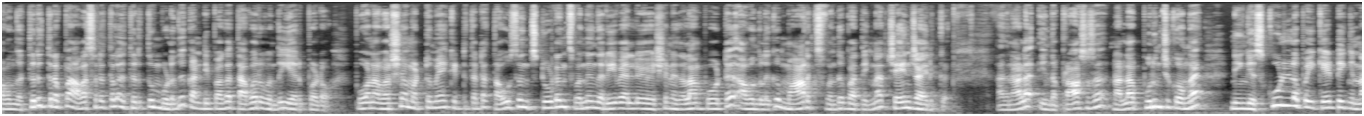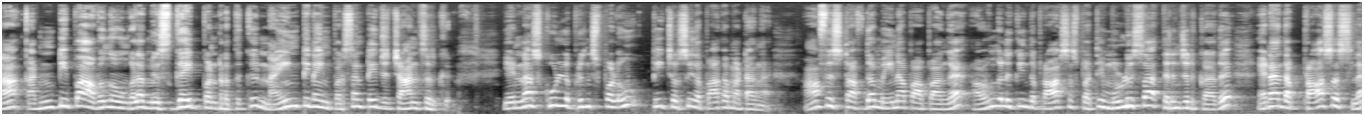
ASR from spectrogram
அவங்க திருத்துறப்ப அவசரத்தில் திருத்தும் பொழுது கண்டிப்பாக தவறு வந்து ஏற்படும். போன வருஷம் மட்டுமே கிட்டத்தட்ட தௌசண்ட் ஸ்டூடெண்ட்ஸ் வந்து இந்த ரீவேல்யூவேஷன் இதெல்லாம் போட்டு அவங்களுக்கு மார்க்ஸ் வந்து பார்த்திங்கன்னா சேஞ்ச் ஆயிருக்கு. அதனால் இந்த ப்ராசஸை நல்லா புரிஞ்சுக்கோங்க. நீங்கள் ஸ்கூலில் போய் கேட்டிங்கன்னா கண்டிப்பாக அவங்க உங்களை மிஸ்கைட் பண்ணுறதுக்கு நைன்ட்டி நைன் பர்சன்டேஜ் சான்ஸ் இருக்குது ஏன்னா ஸ்கூலில் பிரின்ஸிபலும் டீச்சர்ஸும் இதை பார்க்க மாட்டாங்க. ஆஃபீஸ் ஸ்டாஃப் தான் மெயினாக பார்ப்பாங்க. அவங்களுக்கு இந்த ப்ராசஸ் பற்றி முழுசாக தெரிஞ்சிருக்காது. ஏன்னா இந்த ப்ராசஸில்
